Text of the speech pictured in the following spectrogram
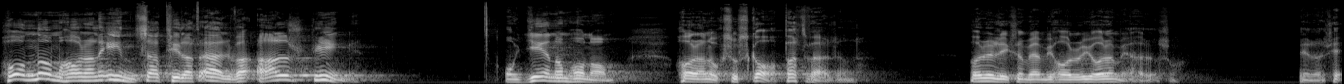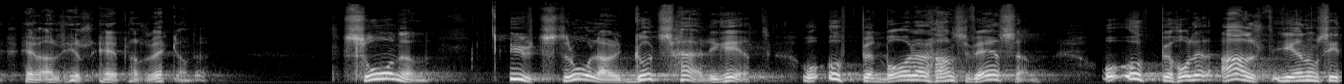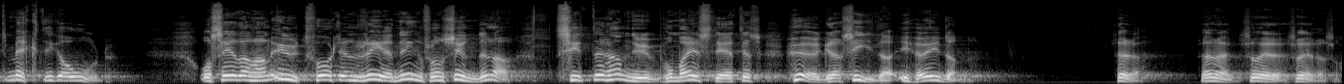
Honom har han insatt till att ärva allting och genom honom har han också skapat världen. Hör du liksom vem vi har att göra med här? Alltså? Det är helt häpnadsväckande. Sonen utstrålar Guds härlighet och uppenbarar hans väsen och uppehåller allt genom sitt mäktiga ord. Och sedan han utfört en rening från synderna sitter han nu på majestätets högra sida i höjden. Ser du? Så är det, så är det. Så är det så. Alltså.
